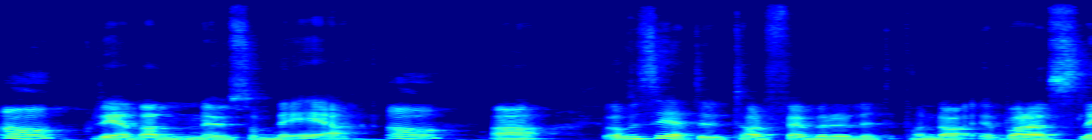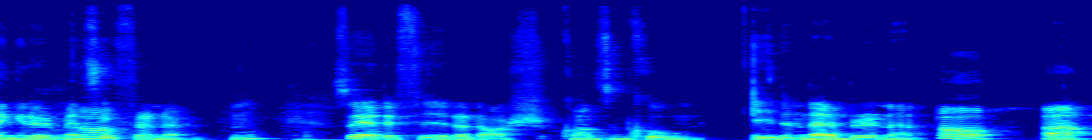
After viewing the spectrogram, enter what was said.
Ja, Redan nu som det är. ja. Ja. Jag vill säga att du tar 500 liter på en dag. Jag bara slänger ur mig en Ja. siffra nu. Mm. Så är det fyra dagars konsumtion i den där brunnen. Ja, Ja.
